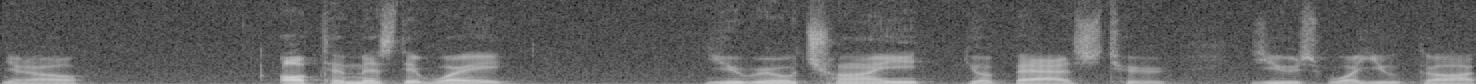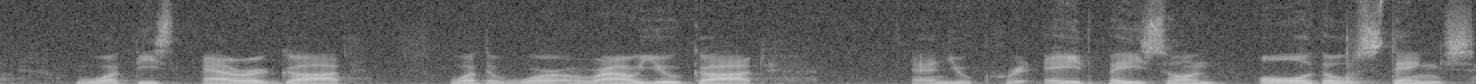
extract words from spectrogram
you know optimistic way, you will try your best to use what you got what this era got, what the world around you got, and you create based on all those things.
